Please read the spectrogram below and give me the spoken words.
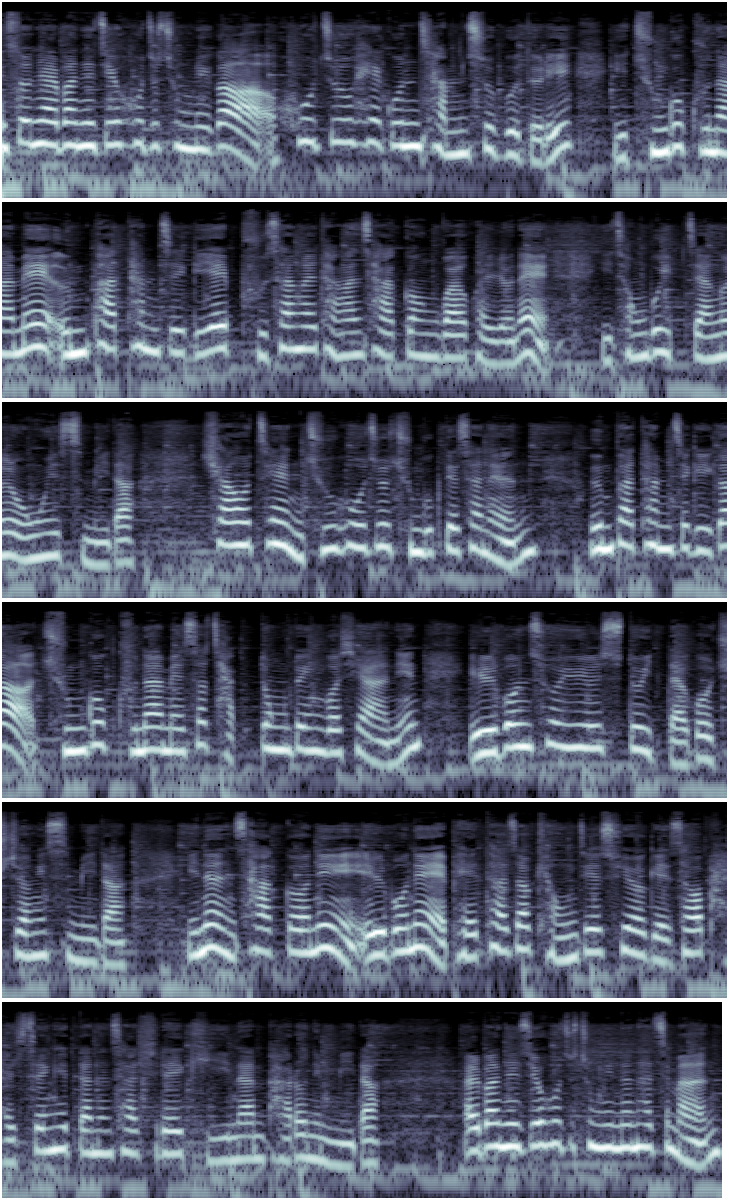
앤소니 알바니지 호주 총리가 호주 해군 잠수부들이 이 중국 군함의 음파 탐지기에 부상을 당한 사건과 관련해 이 정부 입장을 옹호했습니다. 샤오첸 주호주 중국 대사는 음파 탐지기가 중국 군함에서 작동된 것이 아닌 일본 소유일 수도 있다고 주장했습니다. 이는 사건이 일본의 배타적 경제 수역에서 발생했다는 사실에 기인한 발언입니다. 알바니지 호주 총리는 하지만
